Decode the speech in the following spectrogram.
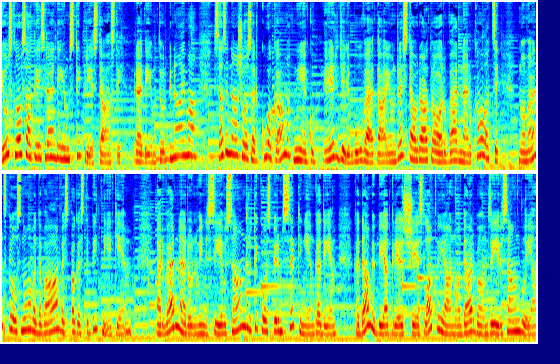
Jūs klausāties redzējumu stipri stāstī. Redzējuma turpinājumā sazināšos ar koku amatnieku, ērģeļu būvētāju un restaurātoru Werneru Kalaci no Vēncpils novada Vārves pagasta bitniekiem. Ar Werneru un viņa sievu Sandru tikos pirms septiņiem gadiem, kad abi bija atgriezušies Latvijā no darba un dzīves Anglijā.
